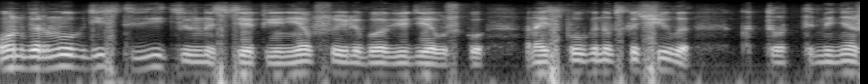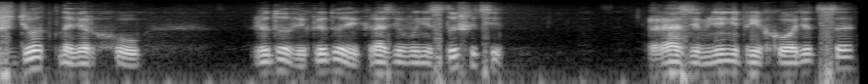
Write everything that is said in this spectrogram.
он вернул к действительности опьяневшую любовью девушку. Она испуганно вскочила. «Кто-то меня ждет наверху!» Людовик, Людовик, разве вы не слышите? Разве мне не приходится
